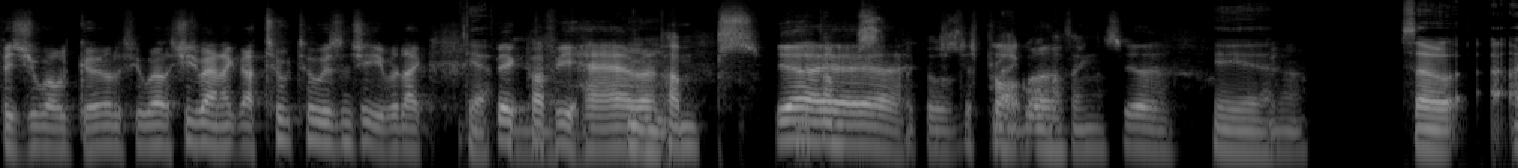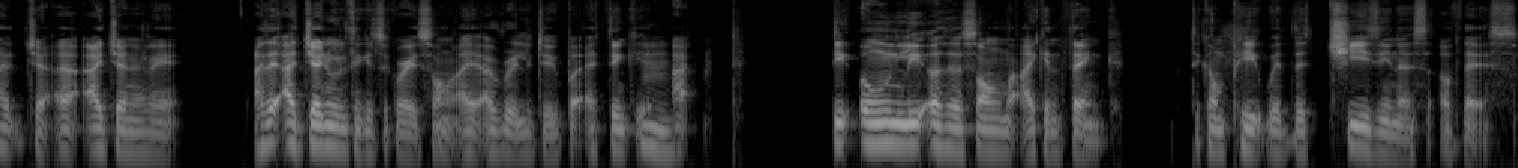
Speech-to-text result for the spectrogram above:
visual girl, if you will. She's wearing like that tutu, isn't she? With like Yeah. big puffy hair Mm. and Pumps. yeah, the yeah, pumps, yeah. Like those just leg warmer proper things. Yeah. Yeah, yeah. Yeah. So I, I, ge- I- I generally, I, th- I genuinely think it's a great song. I, I really do. But I think it, Mm. I, the only other song that I can think to compete with the cheesiness of this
